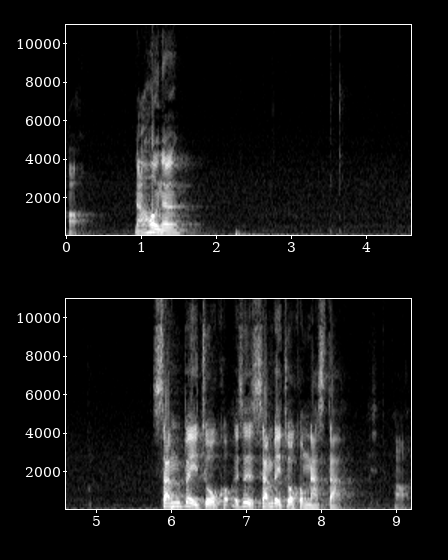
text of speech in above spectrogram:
好，然后呢，三倍做空，呃，这是三倍做空纳斯达，啊，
